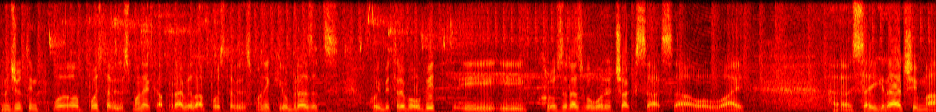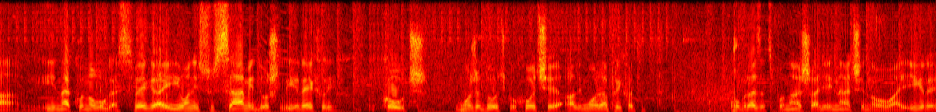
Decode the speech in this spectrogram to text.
Međutim, e, postavili smo neka pravila, postavili smo neki obrazac koji bi trebao biti i, i kroz razgovore čak sa, sa, ovaj, e, sa igračima i nakon ovoga svega i oni su sami došli i rekli coach može doći ko hoće, ali mora prihvatiti obrazac ponašanja i način ovaj, igre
